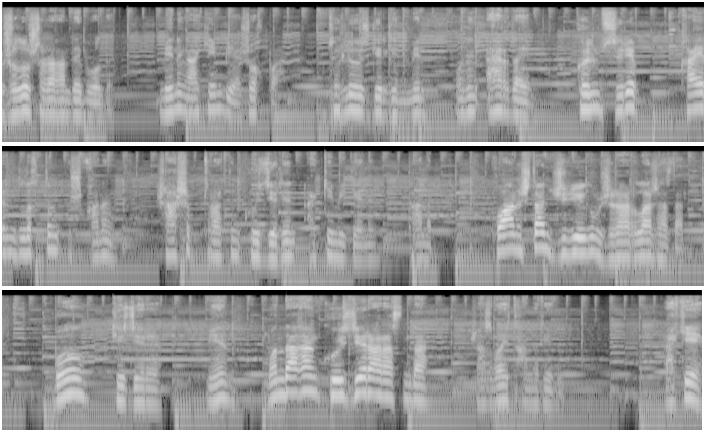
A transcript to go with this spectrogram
жылу шырағандай болды. Менің әкем бе жоқ па? Түрлі өзгергенімен оның әрдайым күлімсіреп қайырымдылықтың ұшқанын шашып тұратын көздерінен әкем екенін танып қуаныштан жүрегім жырарыла жаздады. Бұл кездері мен мыңдаған көздер арасында жазбай таныр едім. Әке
